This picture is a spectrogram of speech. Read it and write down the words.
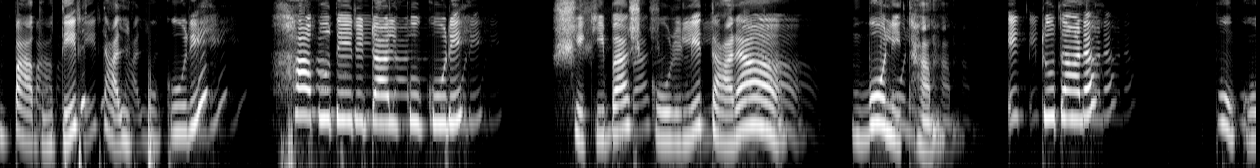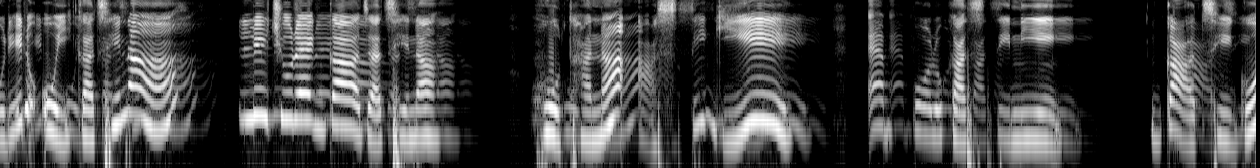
বাবুদের তাল পুকুরে, হাবুদের ডাল কুকুরে। সে কি বাস করলে তারা? বলি থাম, একটু দাঁড়া। পুকুরের ওই কাছে না, লিচুর এক গাছ আছে না। হোথানা আসতে গিয়ে এক বড় কাস্তে নিয়ে, গাছে গো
